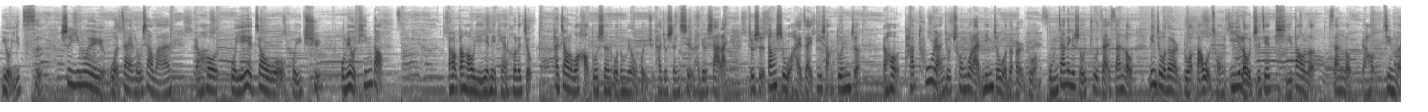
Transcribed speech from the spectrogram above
有一次是因为我在楼下玩，然后我爷爷叫我回去，我没有听到。然后刚好我爷爷那天喝了酒。他叫了我好多声，我都没有回去，他就生气了，他就下来，就是当时我还在地上蹲着，然然后他突然就冲过来，拎着我的耳朵。我们家那个时候住在三楼，拎着我的耳朵，把我从一楼直接提到了三楼，然后进门。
